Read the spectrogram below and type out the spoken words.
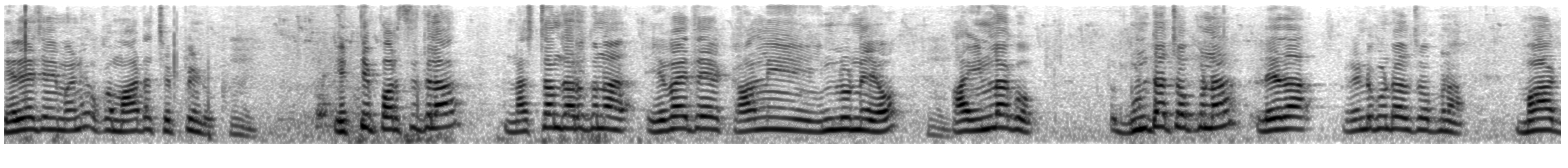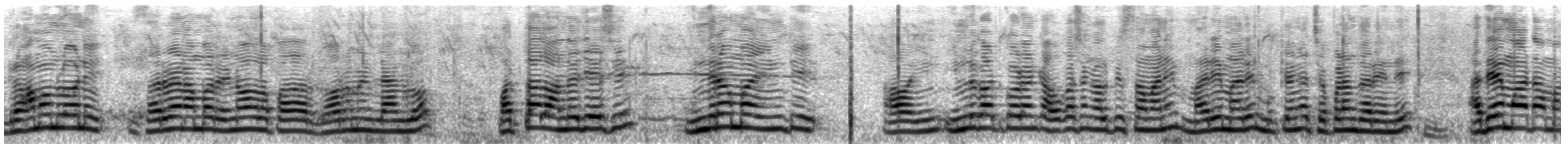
తెలియజేయమని ఒక మాట చెప్పిండు. ఎట్టి పరిస్థితుల నష్టం జరుగుతున్న ఏవైతే కాలనీ ఇండ్లు ఉన్నాయో ఆ ఇండ్లకు గుంట చొప్పున లేదా రెండు గుంటల చొప్పున మా గ్రామంలోని సర్వే నంబర్ రెండు వందల పదహారు గవర్నమెంట్ ల్యాండ్లో పట్టాలు అందజేసి ఇందిరమ్మ ఇంటి ఇండ్లు కట్టుకోవడానికి అవకాశం కల్పిస్తామని మరీ మరీ ముఖ్యంగా చెప్పడం జరిగింది. అదే మాట మా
